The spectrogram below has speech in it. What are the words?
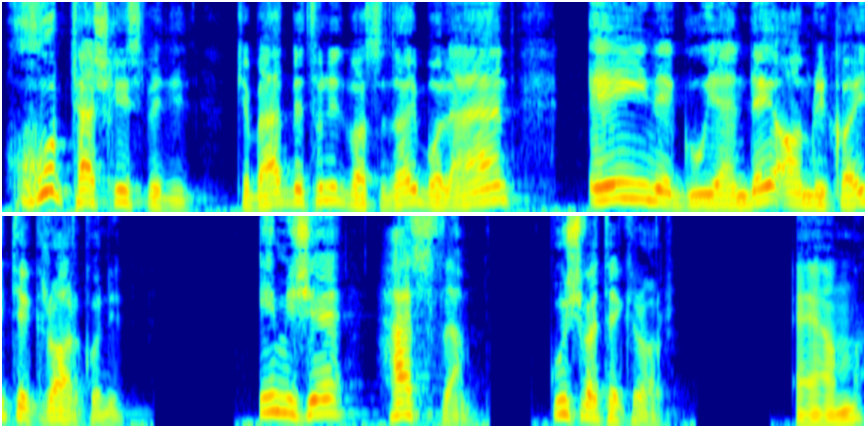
خوب تشخیص بدید که بعد بتونید با صدای بلند عین گوینده آمریکایی تکرار کنید این میشه هستم گوش و تکرار Am.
